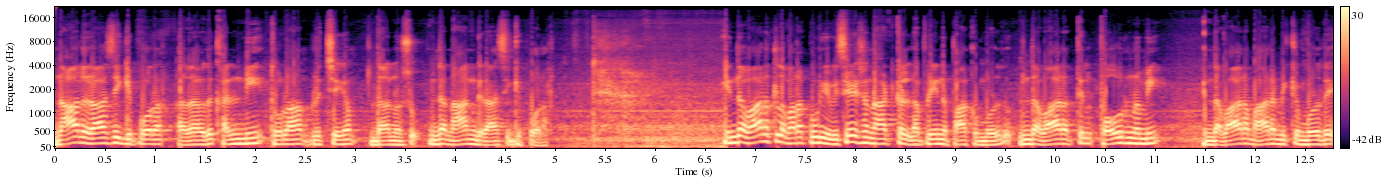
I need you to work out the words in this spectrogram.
நாலு ராசிக்கு போகிறார் அதாவது கன்னி துலாம் ரிச்சிகம் தனுசு இந்த நான்கு ராசிக்கு போகிறார் இந்த வாரத்தில் வரக்கூடிய விசேஷ நாட்கள் அப்படின்னு பார்க்கும்பொழுது இந்த வாரத்தில் பௌர்ணமி இந்த வாரம் ஆரம்பிக்கும் பொழுதே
